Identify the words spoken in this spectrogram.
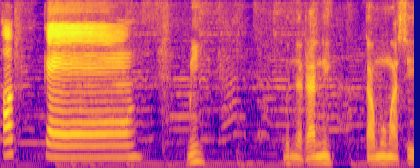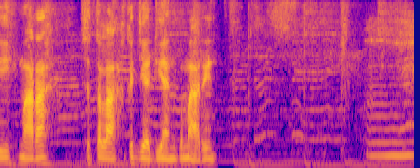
oke. Beneran nih, kamu masih marah setelah kejadian kemarin. Hmm.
